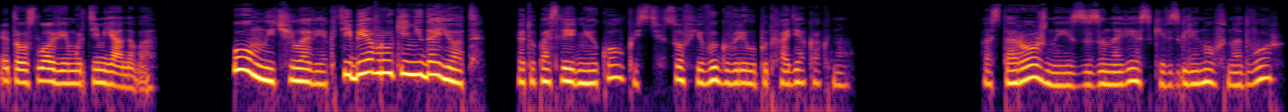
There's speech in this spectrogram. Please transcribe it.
Это условие Мартемьянова». «Умный человек, тебе в руки не дает». Эту последнюю колкость Софья выговорила, подходя к окну. Осторожно, из-за занавески взглянув на двор,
